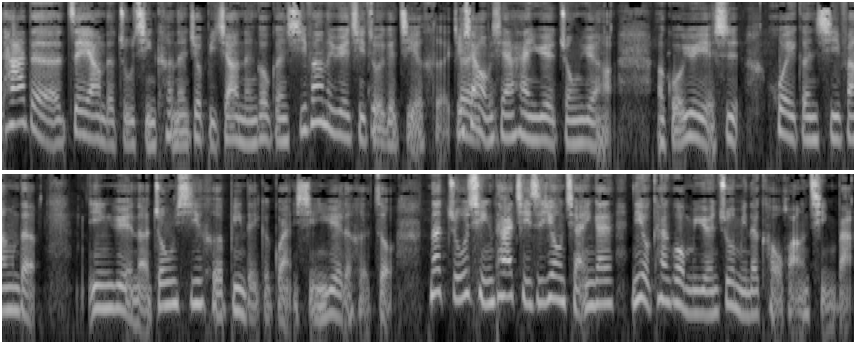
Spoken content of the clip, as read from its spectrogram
他的这样的竹琴可能就比较能够跟西方的乐器做一个结合，就像我们现在汉乐、中乐哈，啊，国乐也是会跟西方的音乐呢中西合并的一个管弦乐的合奏。那竹琴它其实用起来应该，你有看过我们原住民的口簧琴吧？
